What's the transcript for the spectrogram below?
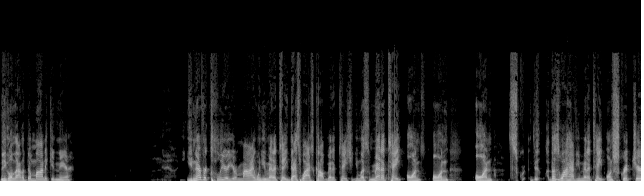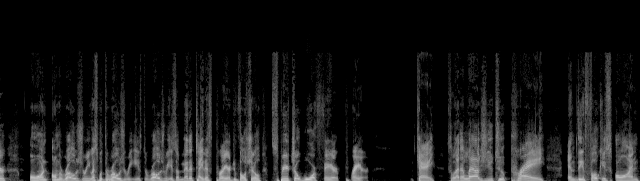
you're going to allow the demonic in there. You never clear your mind when you meditate. That's why it's called meditation. You must meditate on on on. That's why I have you meditate on scripture, on on the rosary. That's what the rosary is. The rosary is a meditative prayer, devotional, spiritual warfare prayer. Okay, so that allows you to pray and then focus on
